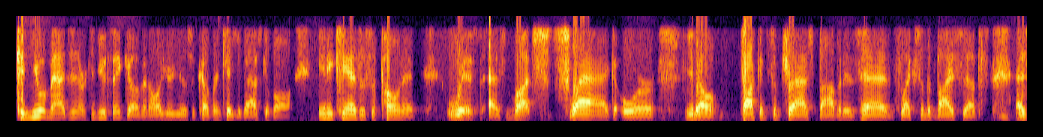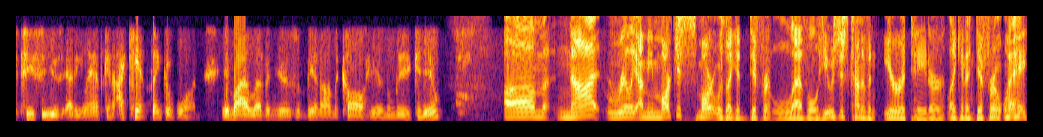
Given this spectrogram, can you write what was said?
Can you imagine or can you think of in all your years of covering KU basketball any Kansas opponent with as much swag or, you know, talking some trash, bobbing his head, flexing the biceps as TCU's Eddie Lampkin? I can't think of one in my 11 years of being on the call here in the league. Can you? Um, not really. I mean, Marcus Smart was like a different level. He was just kind of an irritator, like in a different way.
